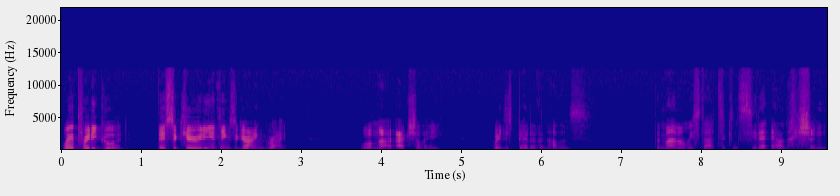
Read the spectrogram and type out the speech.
We're pretty good. There's security and things are going great. Well, no, actually, we're just better than others. The moment we start to consider our nation,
